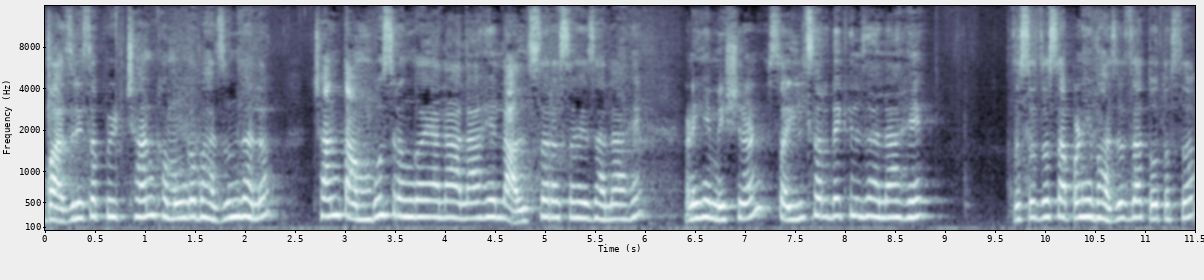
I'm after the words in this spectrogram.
बाजरीचं पीठ छान खमंग भाजून झालं. छान तांबूस रंग याला आला आहे. लालसर असं हे झालं आहे. आणि हे मिश्रण सैलसर देखील झालं आहे. जसं जसं आपण हे भाजत जातो तसं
